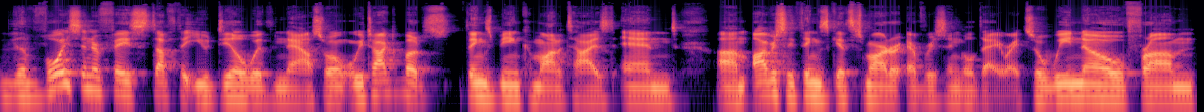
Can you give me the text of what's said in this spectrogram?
the voice interface stuff that you deal with now. So we talked about things being commoditized, and um, obviously things get smarter every single day, right? So we know from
